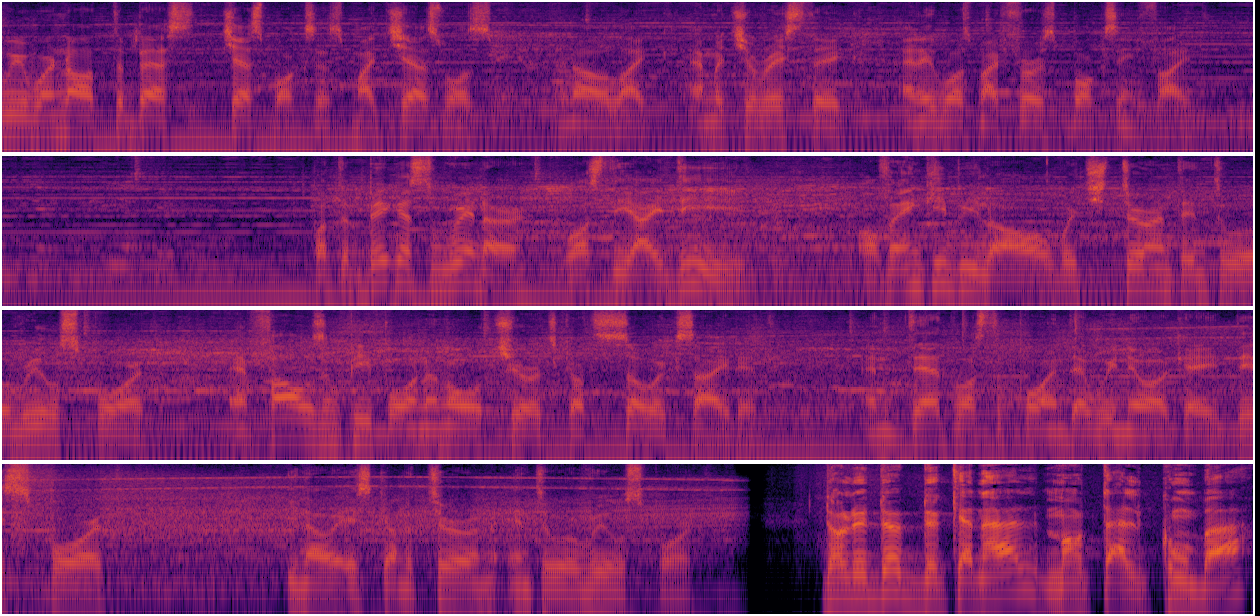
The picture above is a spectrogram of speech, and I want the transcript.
We were not the best chess boxers. My chess was, you know, like amateuristic, and it was my first boxing fight. But the biggest winner was the idea of Enki Bilal, which turned into a real sport. And thousand people in an old church got so excited. And that was the point that we knew, okay, this sport, you know, is going to turn into a real sport. Dans le doc de Canal, Mental Combat,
